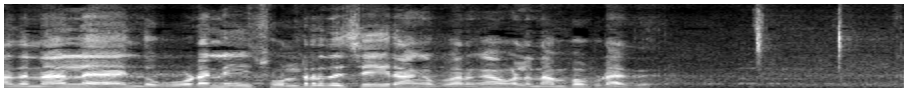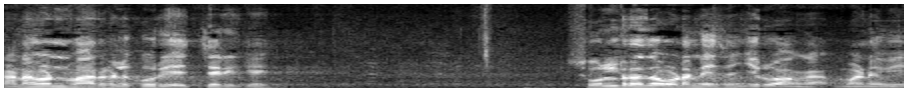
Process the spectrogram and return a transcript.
அதனால் இந்த உடனே சொல்கிறத செய்கிறாங்க பாருங்கள் அவங்கள நம்பக்கூடாது கணவன்மார்களுக்கு ஒரு எச்சரிக்கை. சொல்கிறத உடனே செஞ்சுருவாங்க மனைவி.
